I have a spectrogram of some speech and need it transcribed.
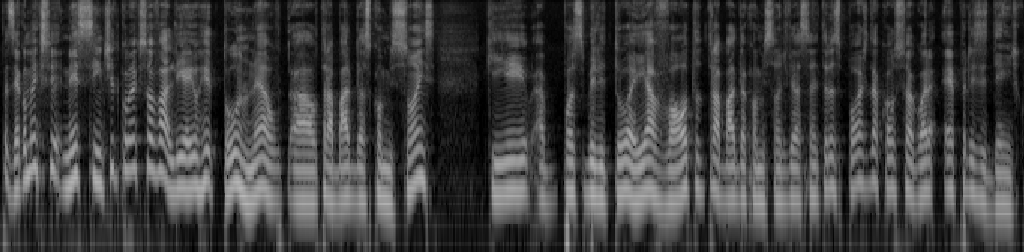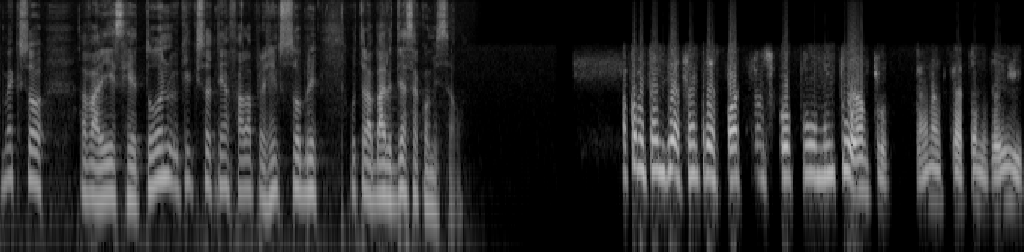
Pois é, como é que nesse sentido, como é que você avalia o retorno né, ao, ao, trabalho das comissões que ah, possibilitou aí a volta do trabalho da Comissão de Viação e Transporte, da qual o senhor agora é presidente? Como é que o senhor avalia esse retorno e o que, que o senhor tem a falar para a gente sobre o trabalho dessa comissão? A Comissão de Viação e Transporte tem um escopo muito amplo. Né? Nós tratamos aí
